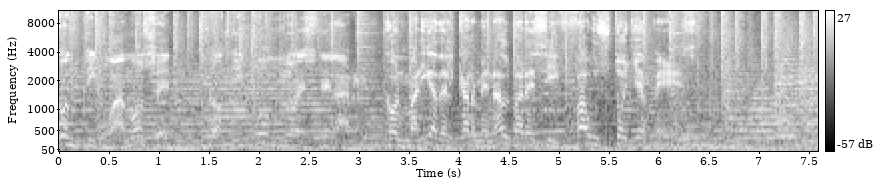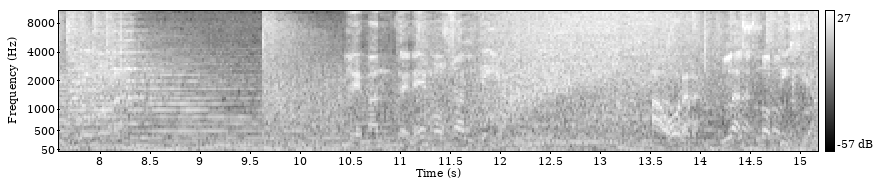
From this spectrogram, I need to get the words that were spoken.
Continuamos en Notimundo Estelar con María del Carmen Álvarez y Fausto Yepes. Le mantenemos al día. Ahora, las noticias.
